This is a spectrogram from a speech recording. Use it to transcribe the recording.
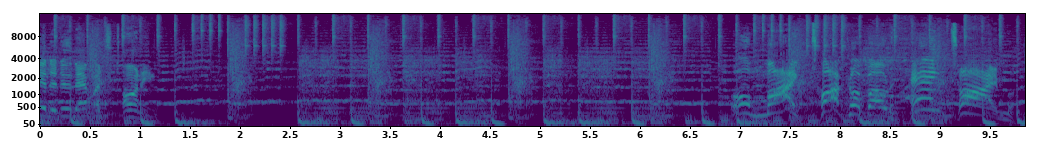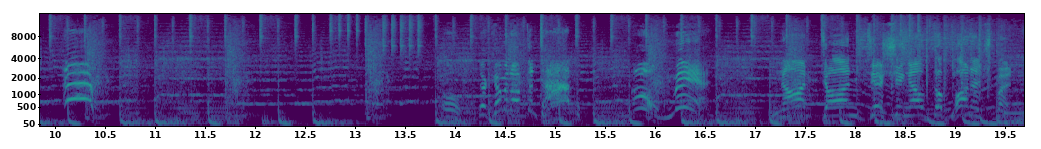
idea to do that much taunting. Oh my, talk about hang time! Ah! Oh, they're coming off the top! Oh man! Not done dishing out the punishment.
